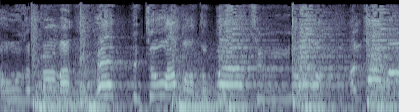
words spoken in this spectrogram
shows. From head to toe, I want the world to know I love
